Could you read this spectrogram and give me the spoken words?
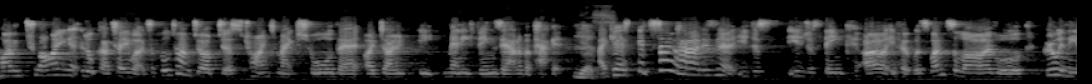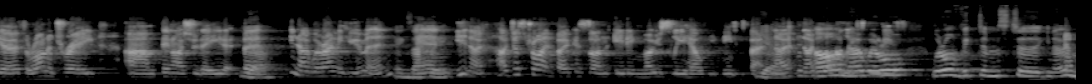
I'm trying it. Look, I'll tell you what, it's a full time job just trying to make sure that I don't eat many things out of a packet. Yes. I guess it's so hard, isn't it? You just you just think, oh, if it was once alive or grew in the earth or on a tree, um, then I should eat it. But yeah. you know, we're only human. Exactly. And you know, I just try and focus on eating mostly healthy things, but yeah. no, no. Oh no, we're all we're all victims to you know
